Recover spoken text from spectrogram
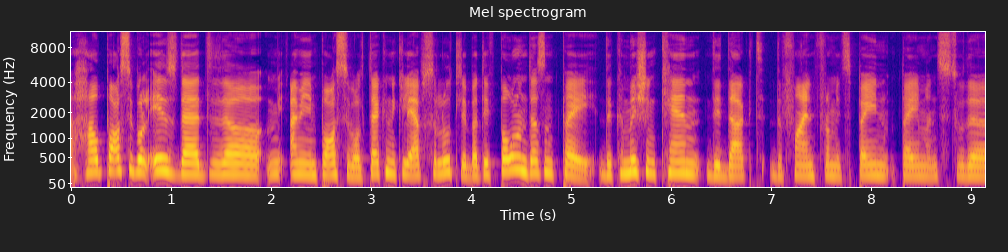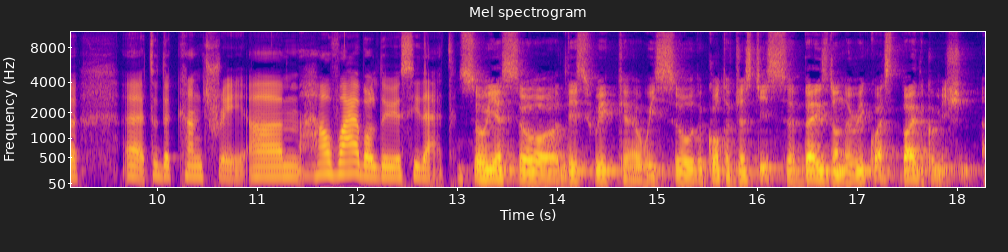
how possible is that the i mean possible technically absolutely but if poland doesn't pay the commission can deduct the fine from its pay- payments to the uh, to the country. Um, how viable do you see that? So yes so uh, this week uh, we saw the court of justice uh, based on a request by the commission. Uh,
